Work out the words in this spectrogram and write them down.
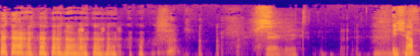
Sehr gut. Ich habe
